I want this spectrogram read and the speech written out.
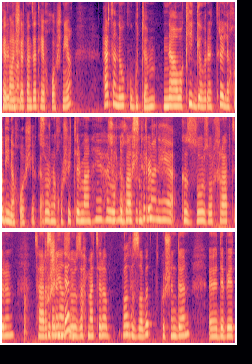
پێوان شێرپەنجەت هەیە خۆش نییە هەرچەندە وەکو گوتم ناوەکەی گەورەترە لە خودی نەخۆشیەکە زۆر نەخۆشی ترمان هەیە هەر باسم ترمان هەیە کە زۆر زۆر خراپترن چارەسەریان زۆر زەحمەترە بەڵزەبت کوشندن دەبێت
